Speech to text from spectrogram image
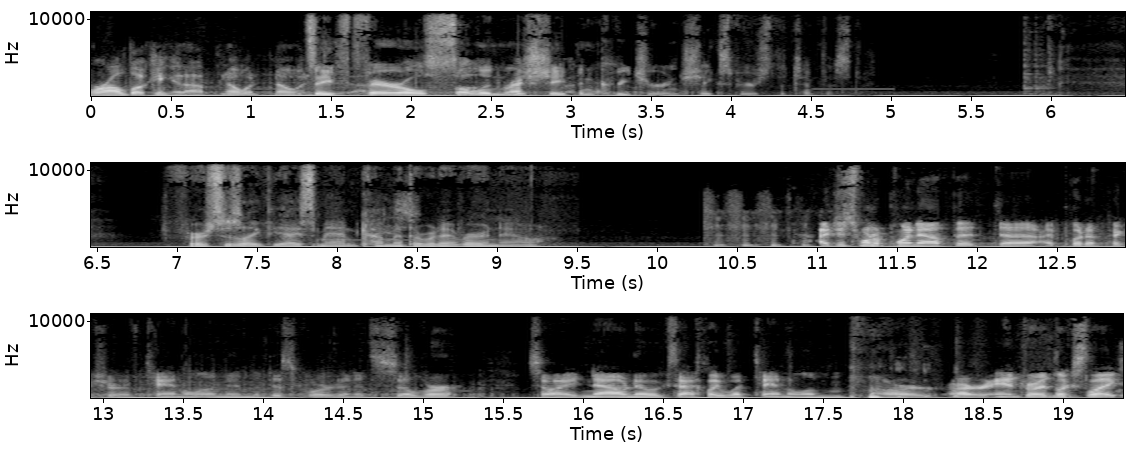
We're all looking it up. No one, no one. It's a knew that. feral, sullen, Right. misshapen creature in Shakespeare's The Tempest. First is like the Iceman cometh or whatever, and now I just want to point out that uh, I put a picture of Tantalum in the Discord, and it's silver. So I now know exactly what Tantalum, our our android, looks like,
